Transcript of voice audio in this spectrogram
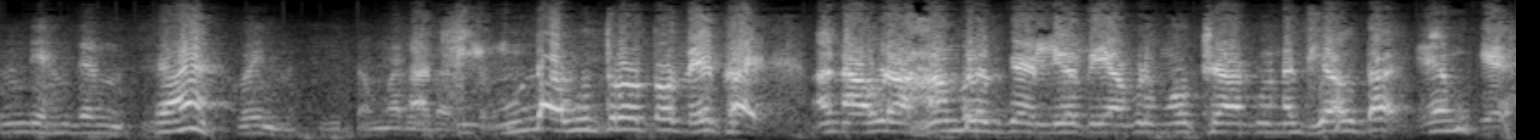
ઊંડી? કોઈ નથી ઊંડા ઉતરો તો દેખાય. અને આવડા સાંભળે કે લ્યો તે આપણે મોક્ષ આપવું નથી આવતા. એમ કે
